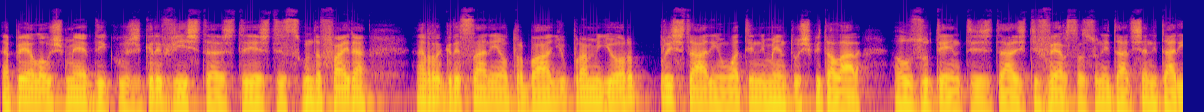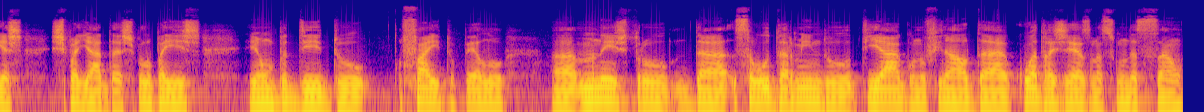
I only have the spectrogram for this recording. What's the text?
apela aos médicos grevistas desde segunda-feira a regressarem ao trabalho para melhor prestarem o atendimento hospitalar aos utentes das diversas unidades sanitárias espalhadas pelo país. É um pedido feito pelo uh, Ministro da Saúde, Armindo Tiago, no final da 42 sessão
